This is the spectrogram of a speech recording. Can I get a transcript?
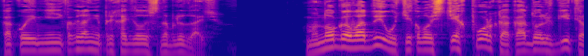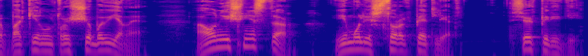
какое мне никогда не приходилось наблюдать. Много воды утекло с тех пор, как Адольф Гитлер покинул трущобы Вены. А он еще не стар, ему лишь 45 лет. Все впереди.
